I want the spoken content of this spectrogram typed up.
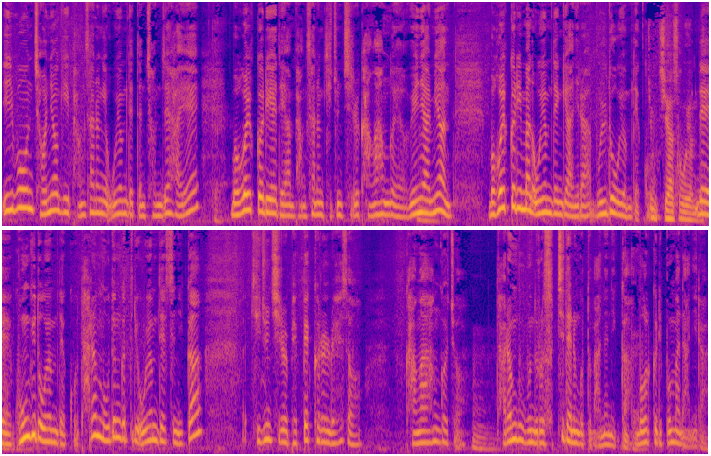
일본 전역이 방사능에 오염됐던 전제하에 네. 먹을거리에 대한 방사능 기준치를 강화한 거예요. 왜냐하면 먹을거리만 오염된 게 아니라 물도 오염됐고 지금 지하수 오염. 네, 공기도 오염됐고 다른 모든 것들이 오염됐으니까 기준치를 100베크렐로 해서 강화한 거죠. 음. 다른 부분으로 섭취되는 것도 많으니까 네. 먹을거리뿐만 아니라.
